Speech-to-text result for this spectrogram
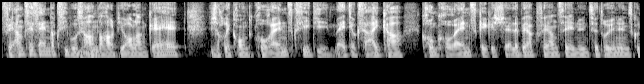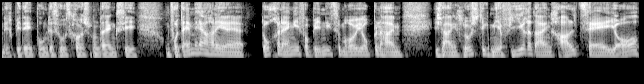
Fernsehsender gewesen, wo es mhm. anderthalb Jahre lang gegeben hat. Es war ein bisschen Konkurrenz gewesen. Die, man hat ja gesagt, Konkurrenz gegen Schellenberg Fernsehen 1993 und ich bin dort Bundeshauskorrespondent gewesen. Und von dem her habe ich äh, doch eine enge Verbindung zum Roy Oppenheim. Ist eigentlich lustig. Wir feiern eigentlich alle zehn Jahre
